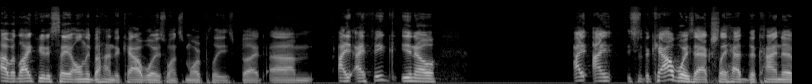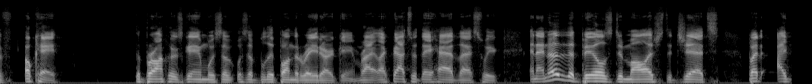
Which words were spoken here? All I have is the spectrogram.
I would like you to say only behind the Cowboys once more, please. But um, I, I think you know, I, I so the Cowboys actually had the kind of okay, the Broncos game was a was a blip on the radar game, right? Like that's what they had last week. And I know that the Bills demolished the Jets, but I,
